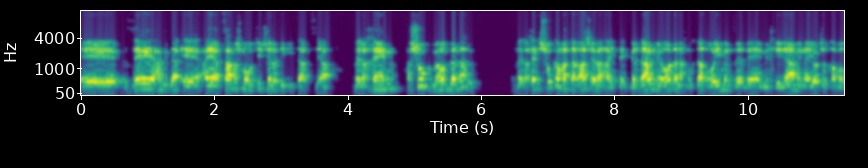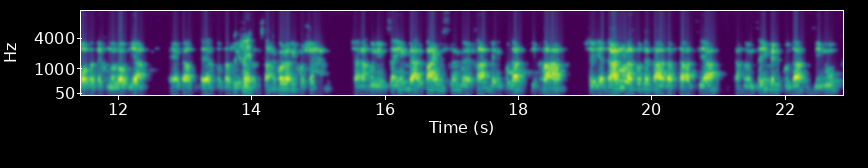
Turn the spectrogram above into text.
אה, זה אה, האצה משמעותית של הדיגיטציה ולכן השוק מאוד גדל. ולכן שוק המטרה של ההייטק גדל מאוד, אנחנו קצת רואים את זה במחירי המניות של חברות הטכנולוגיה אה, בארצות הברית, אבל בסך הכל אני חושב שאנחנו נמצאים ב-2021 בנקודת פתיחה שידענו לעשות את האדפטציה, אנחנו נמצאים בנקודת זינוק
